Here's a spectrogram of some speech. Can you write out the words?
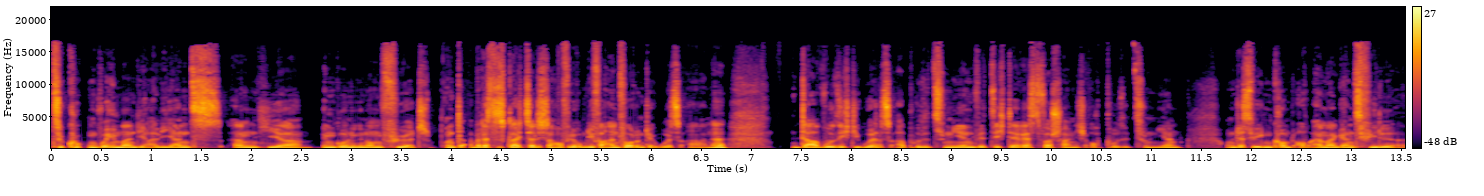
zu gucken, wohin man die Allianz ähm, hier im Grunde genommen führt. Und aber das ist gleichzeitig dann auch wiederum die Verantwortung der USA. Ne? Da, wo sich die USA positionieren, wird sich der Rest wahrscheinlich auch positionieren. Und deswegen kommt auf einmal ganz viel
